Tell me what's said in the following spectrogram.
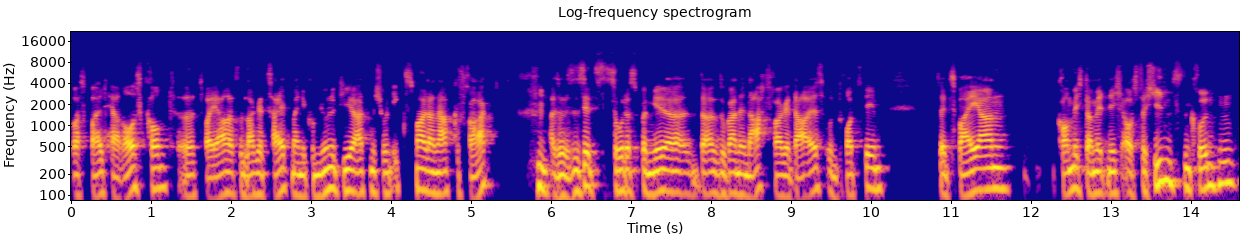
was bald herauskommt. Äh, zwei Jahre ist eine lange Zeit. Meine Community hat mich schon x-mal danach gefragt. Hm. Also es ist jetzt so, dass bei mir da sogar eine Nachfrage da ist und trotzdem seit zwei Jahren komme ich damit nicht aus verschiedensten Gründen.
